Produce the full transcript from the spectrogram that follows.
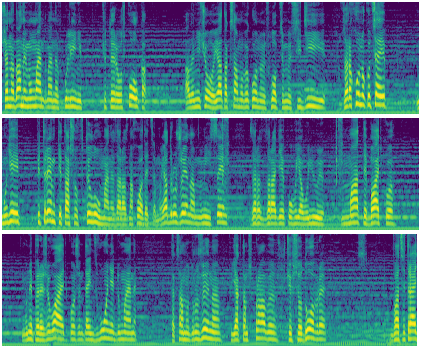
Ще на даний момент в мене в коліні чотири осколка. Але нічого, я так само виконую з хлопцями всі дії. За рахунок оцеї моєї підтримки, та що в тилу в мене зараз знаходиться, моя дружина, мій син, заради якого я воюю, мати, батько. Вони переживають, кожен день дзвонять до мене. Так само дружина, як там справи, чи все добре. 23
